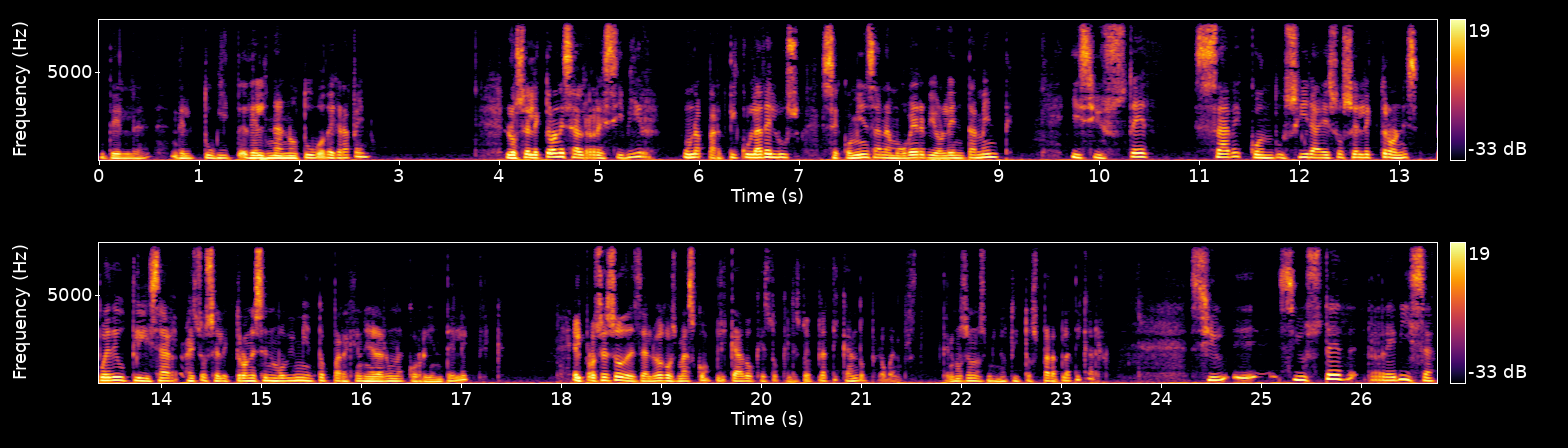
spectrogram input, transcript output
del, del, nanotubo de grafeno. Los electrones al recibir una partícula de luz se comienzan a mover violentamente y si usted sabe conducir a esos electrones, puede utilizar a esos electrones en movimiento para generar una corriente eléctrica. El proceso, desde luego, es más complicado que esto que le estoy platicando, pero bueno, pues tenemos unos minutitos para platicarlo. Si, eh, si usted revisa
